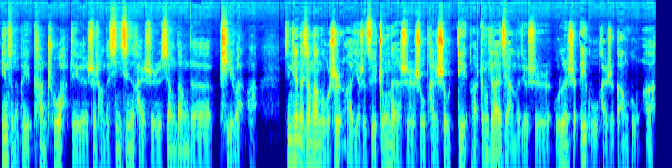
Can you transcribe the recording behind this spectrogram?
因此呢，可以看出啊，这个市场的信心还是相当的疲软啊。今天的香港股市啊，也是最终呢是收盘收跌啊。整体来讲呢，就是无论是 A 股还是港股啊。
